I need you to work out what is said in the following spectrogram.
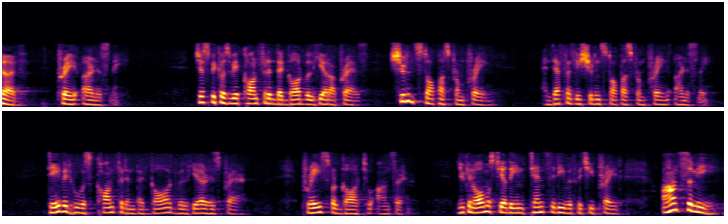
Third, pray earnestly. Just because we are confident that God will hear our prayers shouldn't stop us from praying, and definitely shouldn't stop us from praying earnestly. David, who was confident that God will hear his prayer, prays for God to answer him. You can almost hear the intensity with which he prayed. Answer me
